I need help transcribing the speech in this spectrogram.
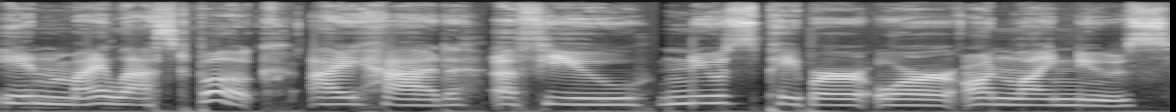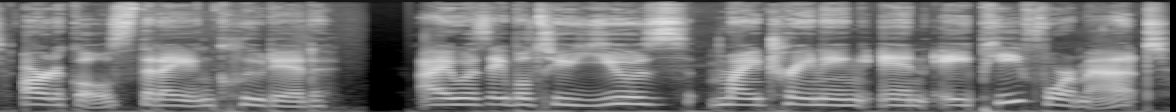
In my last book, I had a few newspaper or online news articles that I included. I was able to use my training in AP format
